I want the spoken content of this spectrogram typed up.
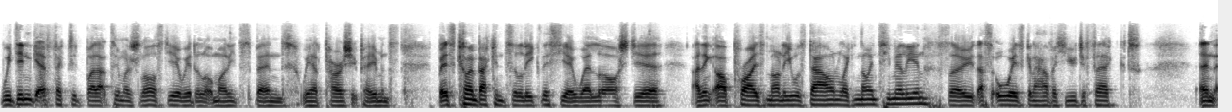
we didn't get affected by that too much last year. We had a lot of money to spend. We had parachute payments, but it's coming back into the league this year. Where last year, I think our prize money was down like 90 million, so that's always going to have a huge effect. And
